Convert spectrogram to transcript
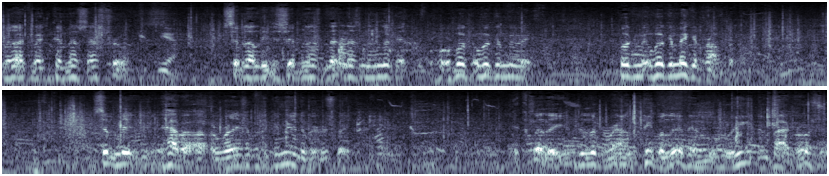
We're not convinced that's true. Yeah. Sit with our leadership and let's, let, let's look at who, who, who can make who can, who can make it profitable. Simply have a, a relationship with the community with respect. It clearly, if you look around, people live here who, eat and buy groceries.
